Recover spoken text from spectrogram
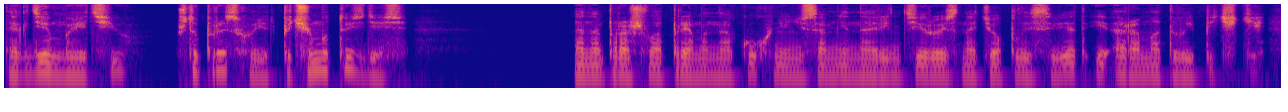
«А где Мэтью? Что происходит? Почему ты здесь?» Она прошла прямо на кухню, несомненно ориентируясь на теплый свет и аромат выпечки —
